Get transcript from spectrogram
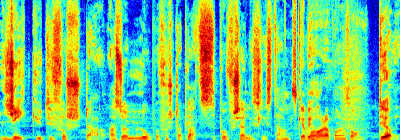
gick ju till första, alltså låg på första plats på försäljningslistan. Ska vi höra på en sån? Det gör vi.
